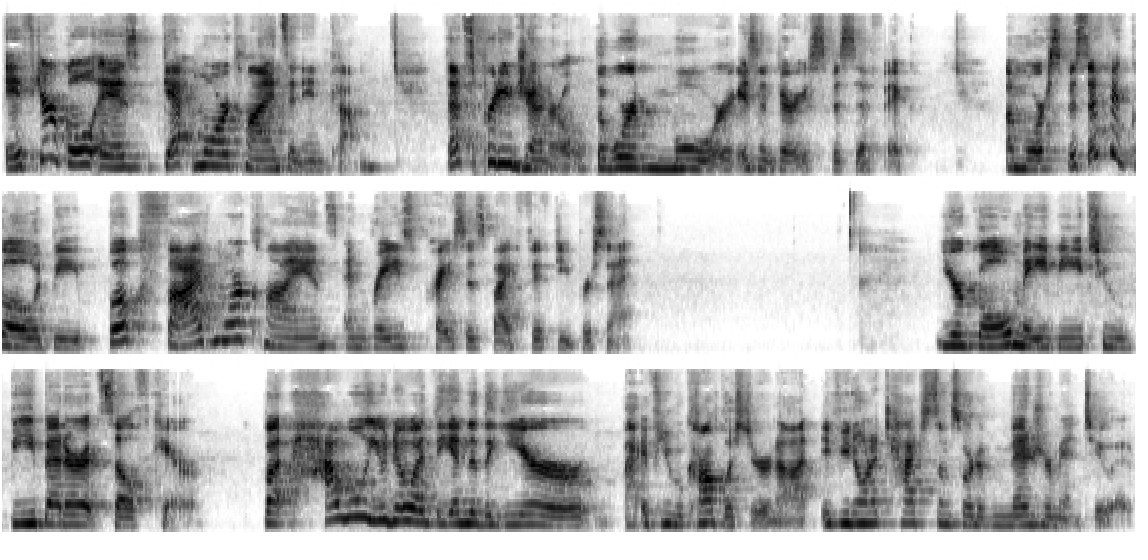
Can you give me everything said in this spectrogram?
If your goal is get more clients and income, that's pretty general. The word more isn't very specific. A more specific goal would be book five more clients and raise prices by 50%. Your goal may be to be better at self care. But how will you know at the end of the year if you accomplished it or not if you don't attach some sort of measurement to it?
